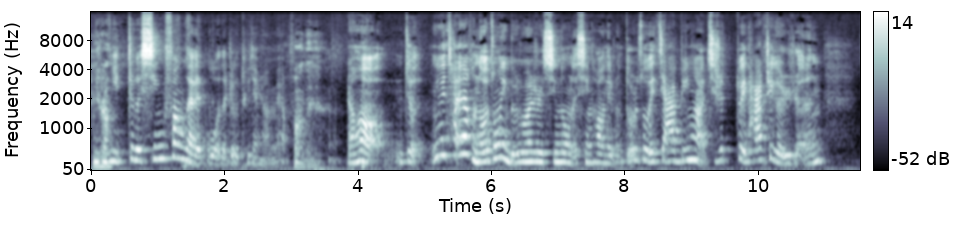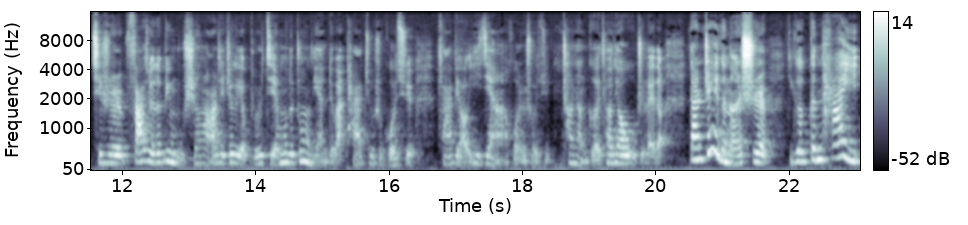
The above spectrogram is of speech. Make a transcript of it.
你说你这个心放在我的这个推荐上没有？放在然后就因为参加很多综艺，比如说是《心动的信号》那种，都是作为嘉宾啊，其实对他这个人，其实发掘的并不深啊，而且这个也不是节目的重点，对吧？他就是过去发表意见啊，或者说去唱唱歌、跳跳舞之类的。但这个呢，是一个跟他一，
